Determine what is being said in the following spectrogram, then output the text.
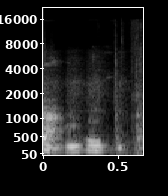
안 보이지?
